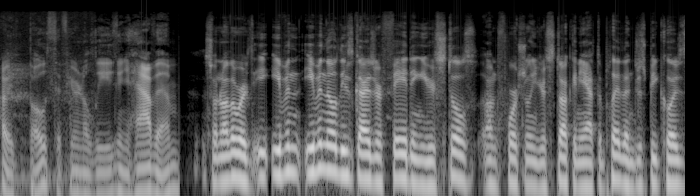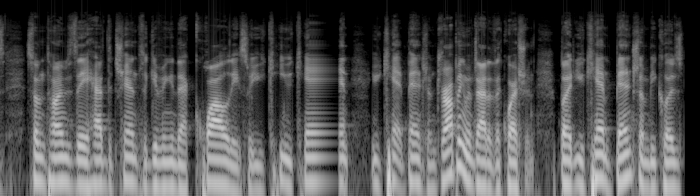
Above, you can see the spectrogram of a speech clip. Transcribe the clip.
Probably both if you're in a league and you have them. So in other words, e- even even though these guys are fading, you're still unfortunately you're stuck and you have to play them just because sometimes they have the chance of giving you that quality. So you can, you can't you can't bench them. Dropping them's out of the question, but you can't bench them because.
